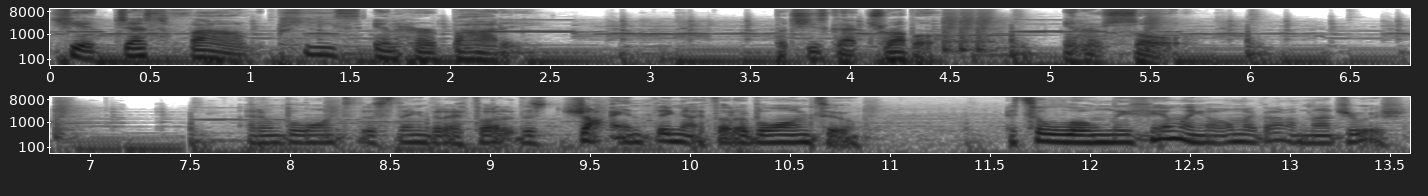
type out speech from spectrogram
she had just found peace in her body, but she's got trouble in her soul. Don't belong to this thing that I thought, this giant thing I thought I belonged to. It's a lonely feeling. Oh my God, I'm not Jewish.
